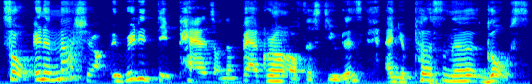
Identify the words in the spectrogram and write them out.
So in a nutshell, it really depends on the background of the students and your personal goals.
